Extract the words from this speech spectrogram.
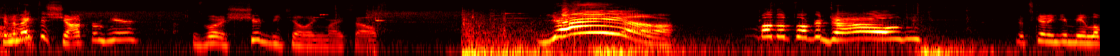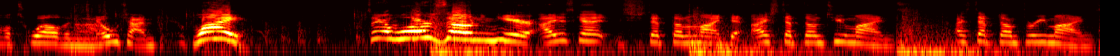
Can I make the shot from here? Is what I should be telling myself. Yeah! Motherfucker down! That's gonna give me a level 12 in no time. Why? It's like a war zone in here. I just got stepped on a mine. I stepped on two mines. I stepped on three mines.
